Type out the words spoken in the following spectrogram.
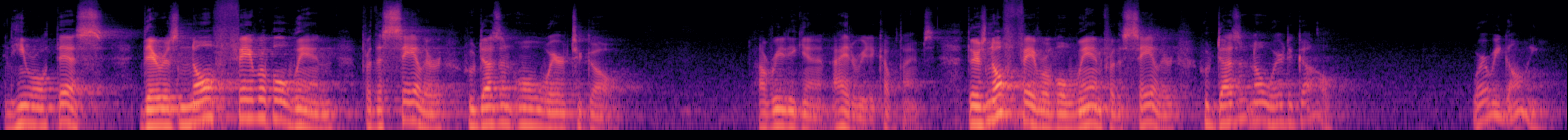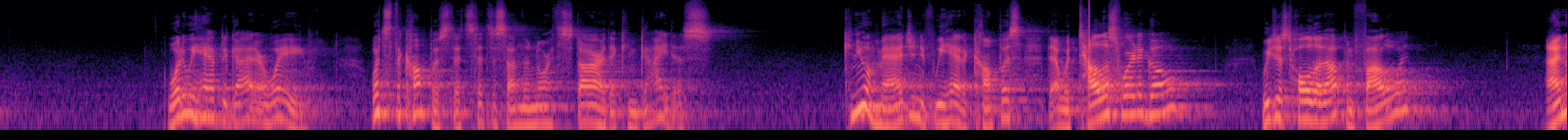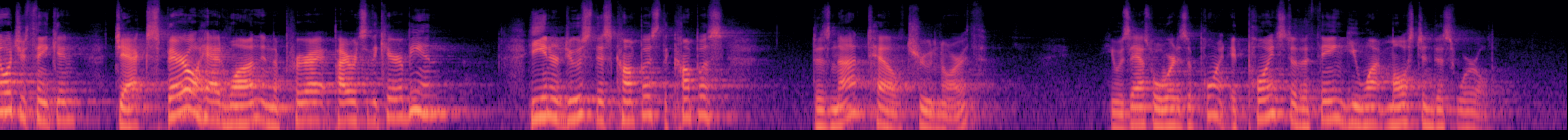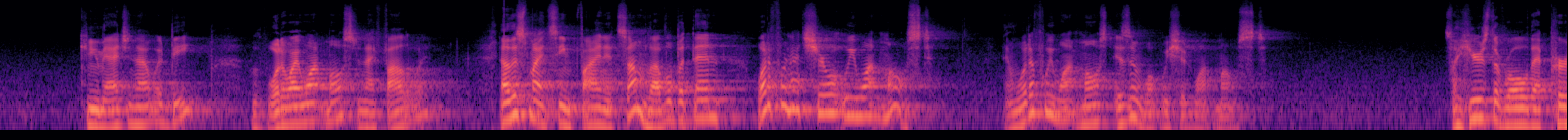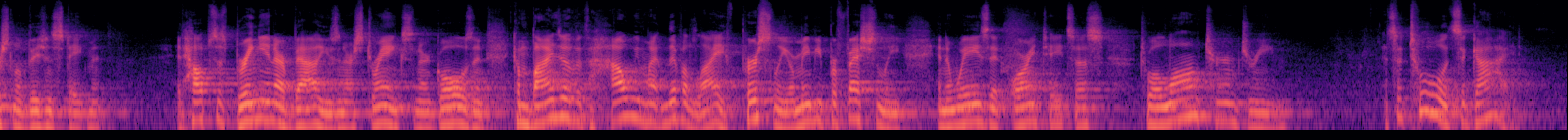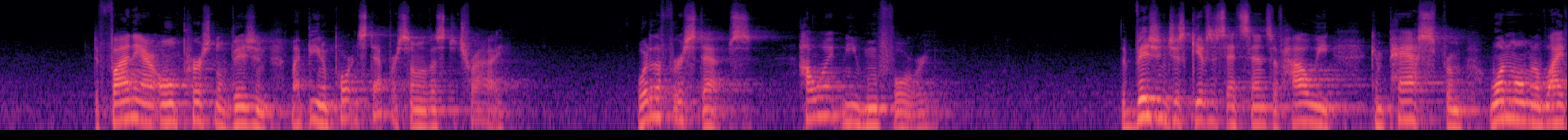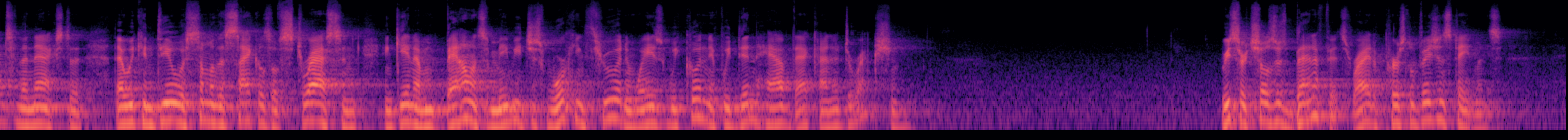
And he wrote this There is no favorable wind for the sailor who doesn't know where to go. I'll read it again. I had to read it a couple times. There's no favorable wind for the sailor who doesn't know where to go. Where are we going? What do we have to guide our way? What's the compass that sets us on the North Star that can guide us? Can you imagine if we had a compass that would tell us where to go? We just hold it up and follow it? I know what you're thinking. Jack Sparrow had one in the Pirates of the Caribbean. He introduced this compass. The compass does not tell true north. He was asked, Well, where does it point? It points to the thing you want most in this world. Can you imagine that would be? What do I want most? And I follow it. Now, this might seem fine at some level, but then what if we're not sure what we want most? And what if we want most isn't what we should want most? So here's the role of that personal vision statement. It helps us bring in our values and our strengths and our goals and combines it with how we might live a life personally or maybe professionally in ways that orientates us to a long-term dream. It's a tool, it's a guide. Defining our own personal vision might be an important step for some of us to try. What are the first steps? How might we move forward? The vision just gives us that sense of how we can pass from one moment of life to the next, uh, that we can deal with some of the cycles of stress and, and gain a balance and maybe just working through it in ways we couldn't if we didn't have that kind of direction. Research shows there's benefits, right, of personal vision statements.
